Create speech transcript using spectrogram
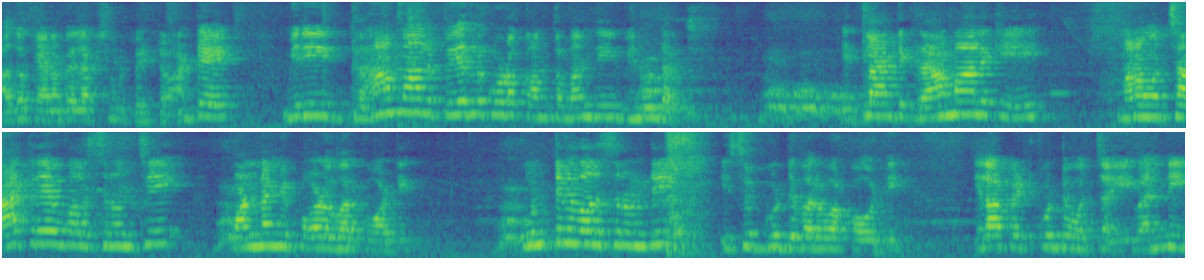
అదొక ఎనభై లక్షలకు పెట్టాం. అంటే మీరు ఈ గ్రామాల పేర్లు కూడా కొంతమంది వినుండరు. ఇట్లాంటి గ్రామాలకి మనం చాకరేవు వలస నుంచి కొండంగి పోడు వరకు ఒకటి కుంటిని వలస నుండి ఇసుగుడ్డి వరకు ఒకటి ఇలా పెట్టుకుంటూ వచ్చాయి ఇవన్నీ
